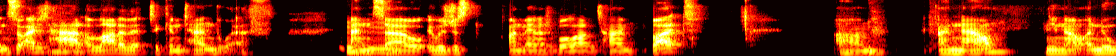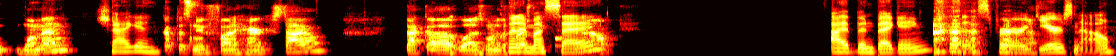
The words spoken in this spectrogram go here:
And so I just had a lot of it to contend with. And Mhm. so it was just unmanageable a lot of the time. But um I'm now, you know, a new woman shagging. got this new fun hairstyle. Becca was one of the Quinn, I must say. I've been begging for this for years now,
